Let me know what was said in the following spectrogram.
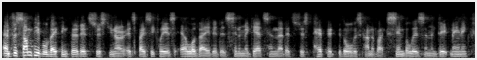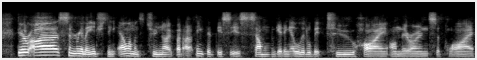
And for some people they think that it's just you know it's basically as elevated as cinema gets and that it's just peppered with all this kind of like symbolism and deep meaning. There are some really interesting elements to note, but I think that this is someone getting a little bit too high on their own supply.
